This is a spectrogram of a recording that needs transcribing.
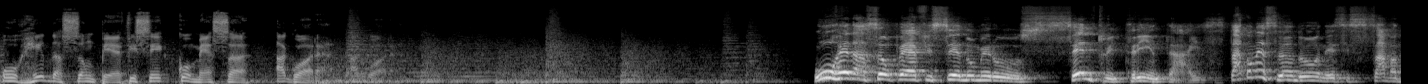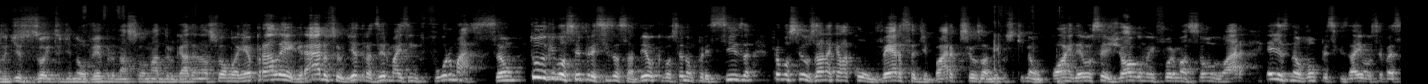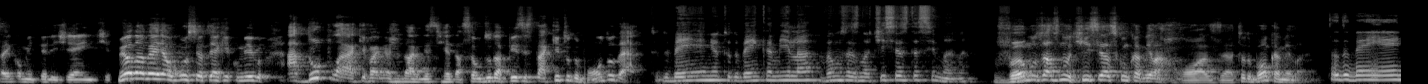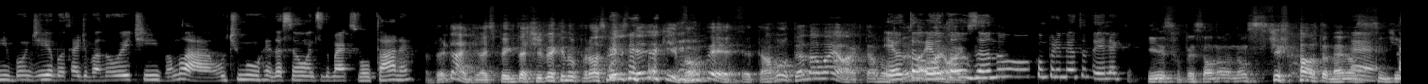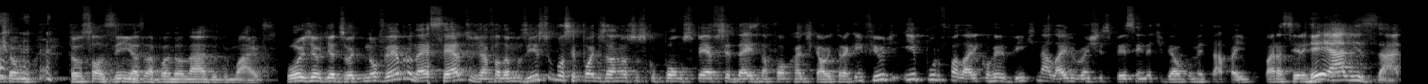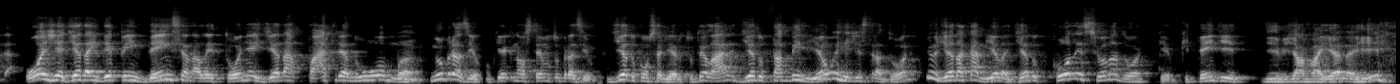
O Redação PFC começa agora. Agora. O Redação PFC número 130 está começando nesse sábado 18 de novembro, na sua madrugada, na sua manhã, para alegrar o seu dia, trazer mais informação, tudo o que você precisa saber, o que você não precisa, para você usar naquela conversa de bar com seus amigos que não correm. Daí você joga uma informação no ar, eles não vão pesquisar e você vai sair como inteligente. Meu nome é Augusto e eu tenho aqui comigo a dupla que vai me ajudar nesse redação. Duda Pisa está aqui, tudo bom, Duda? Tudo bem, Enio? Tudo bem, Camila? Vamos às notícias da semana. Vamos às notícias com Camila Rosa. Tudo bom, Camila? Tudo bem, Enio? Bom dia, boa tarde, boa noite. Vamos lá, último redação antes do Marcos voltar, né? É verdade, a expectativa é que no próximo ele esteja aqui. Vamos ver. Ele tá voltando a Nova York, tá voltando eu tô, a Nova Eu tô York. usando cumprimento dele aqui. Isso, o pessoal não, não sentir falta, né? Não É. se sentir tão, tão sozinhas, abandonado do Marcos. Hoje é o dia 18 de novembro, né? Certo, já falamos isso. Você pode usar nossos cupons PFC10 na Foco Radical e Track and Field e por falar em correr 20 na Live Run XP, se ainda tiver alguma etapa aí para ser realizada. Hoje é dia da independência na Letônia e dia da pátria no Oman. No Brasil, o que é que nós temos no Brasil? Dia do conselheiro tutelar, dia do tabelião e registrador e o dia da Camila, dia do colecionador. Que- O que tem de, de Javaiana aí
